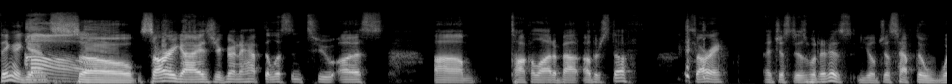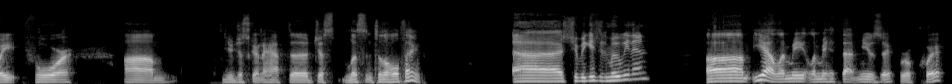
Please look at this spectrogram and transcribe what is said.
thing again. Oh. So sorry, guys. You're gonna have to listen to us. Um. Talk a lot about other stuff. Sorry. it just is what it is. You'll just have to wait for. Um. You're just gonna have to just listen to the whole thing. Uh, should we get to the movie then? Um. Yeah. Let me let me hit that music real quick.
